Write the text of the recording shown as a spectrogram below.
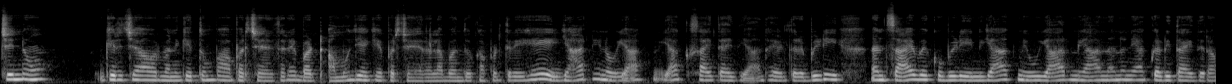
ಚಿನ್ನು ಗಿರಿಜಾ ಅವ್ರ ಮನೆಗೆ ತುಂಬ ಪರಿಚಯ ಇರ್ತಾರೆ ಬಟ್ ಅಮೂಲ್ಯಗೆ ಪರಿಚಯ ಇರಲ್ಲ. ಬಂದು ಕಾಪಾಡ್ತಾರೆ, ಹೇ, ಯಾರು ನೀನು? ಯಾಕೆ ಯಾಕೆ ಸಾಯ್ತಾ ಇದೆಯಾ ಅಂತ ಹೇಳ್ತಾರೆ. ಬಿಡಿ, ನಾನು ಸಾಯಬೇಕು, ಬಿಡಿ. ಯಾಕೆ ನೀವು, ಯಾರು ಯಾ ನನ್ನನ್ನು ಯಾಕೆ ತಡಿತಾ ಇದ್ದೀರಾ?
